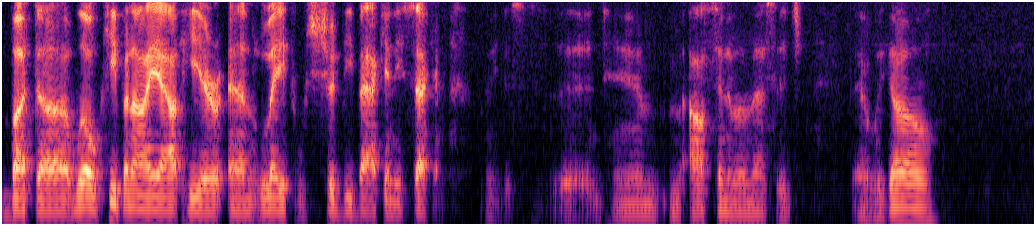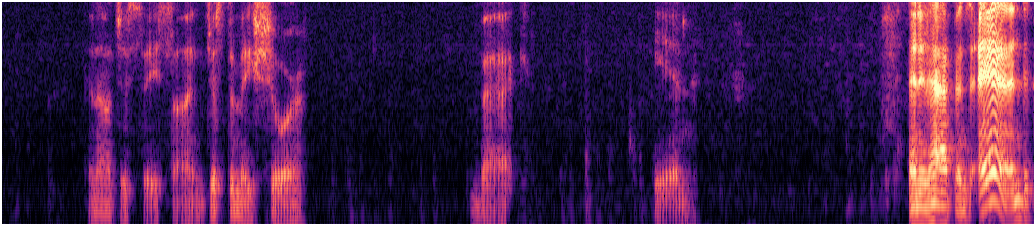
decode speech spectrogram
but uh, we'll keep an eye out here, and Laith should be back any second. Let me just send him. I'll send him a message. There we go and I'll just say sign just to make sure. Back in. And it happens. And,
